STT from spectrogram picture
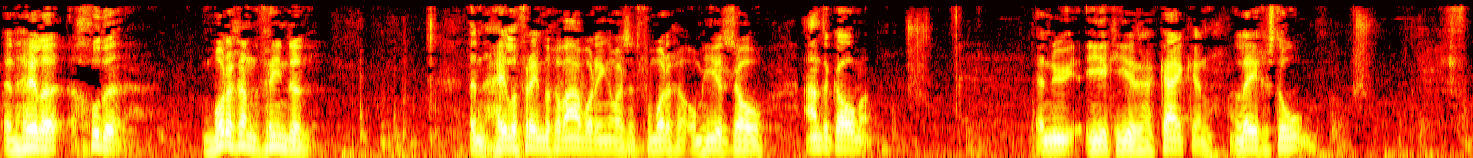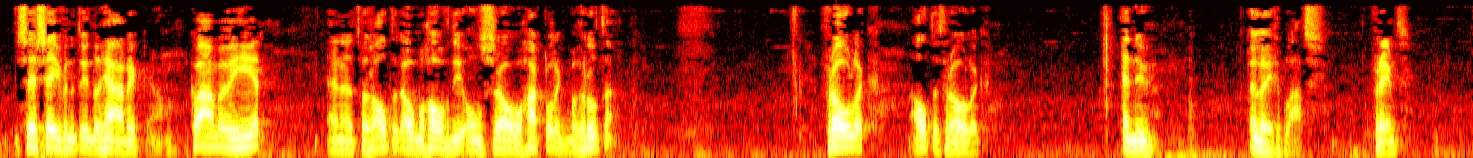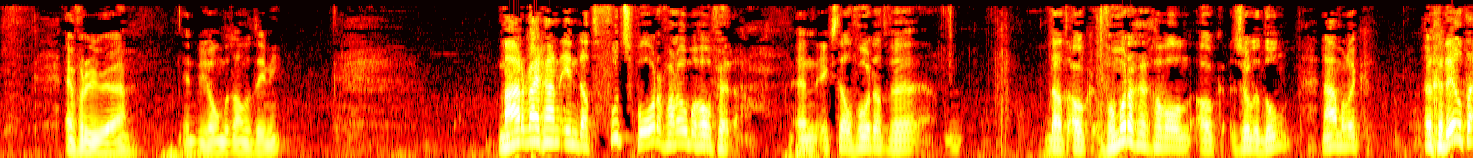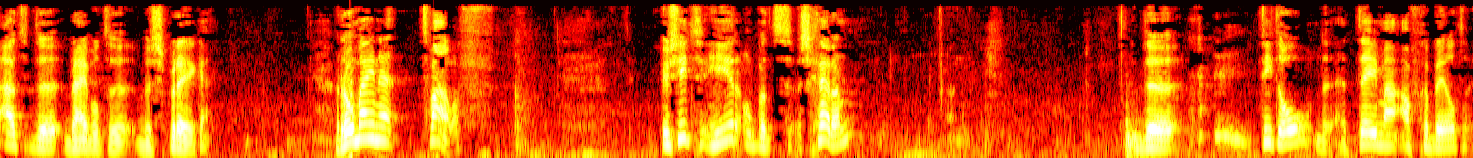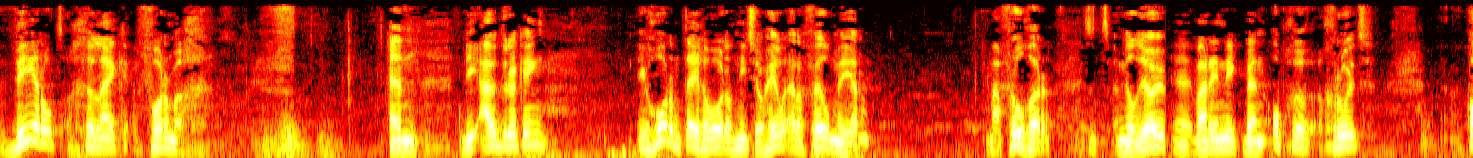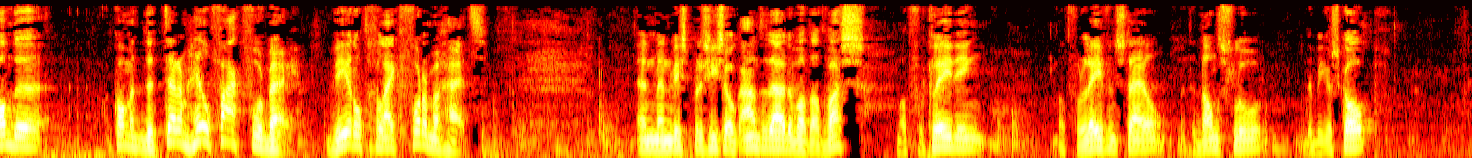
Een hele goede morgen, vrienden. Een hele vreemde gewaarwording was het vanmorgen om hier zo aan te komen. En nu ik hier kijk, een, lege stoel. 6, 27 jaar kwamen we hier. En het was altijd ome Golf die ons zo hartelijk begroette. Vrolijk, altijd vrolijk. En nu, een lege plaats. Vreemd. En voor u uh, in het bijzonder niet. Maar wij gaan in dat voetspoor van Omeho verder. En ik stel voor dat we dat ook vanmorgen gewoon ook zullen doen. Namelijk een gedeelte uit de Bijbel te bespreken. Romeinen 12. U ziet hier op het scherm de titel, het thema afgebeeld, wereldgelijkvormig. En die uitdrukking, ik hoor hem tegenwoordig niet zo heel erg veel meer. Maar vroeger, het milieu eh, waarin ik ben opgegroeid, kwam de term heel vaak voorbij. Wereldgelijkvormigheid. En men wist precies ook aan te duiden wat dat was. Wat voor kleding, wat voor levensstijl, met de dansvloer, de bioscoop,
